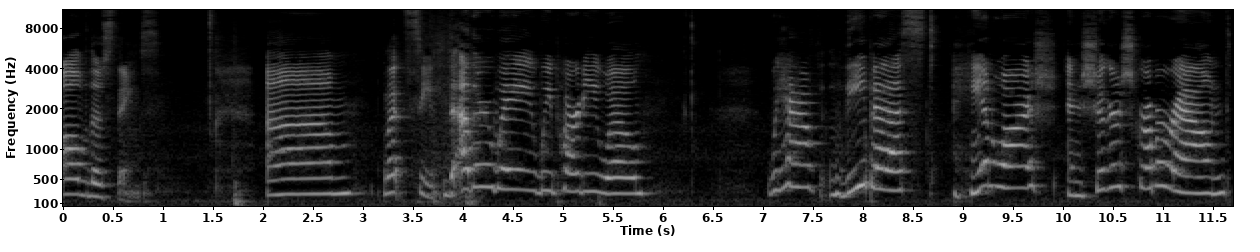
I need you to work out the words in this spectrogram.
all of those things. Um, let's see. The other way we party, well, we have the best hand wash and sugar scrub around.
